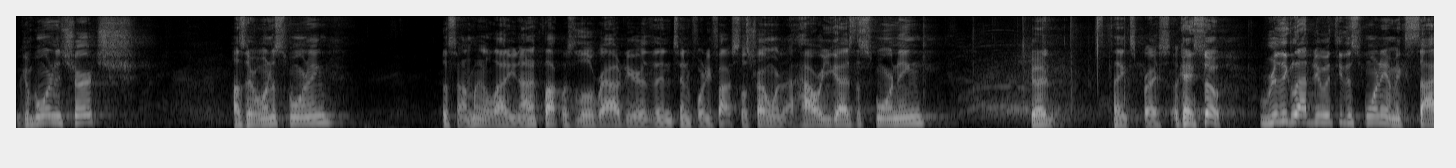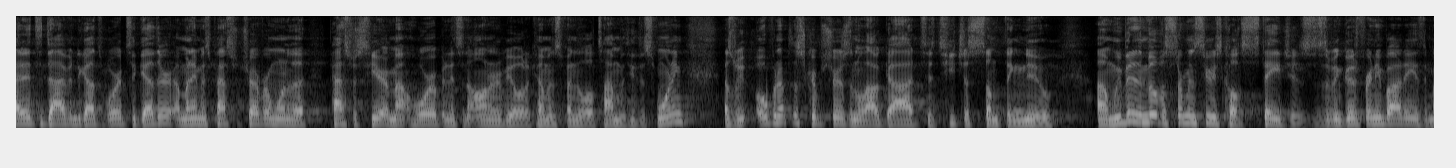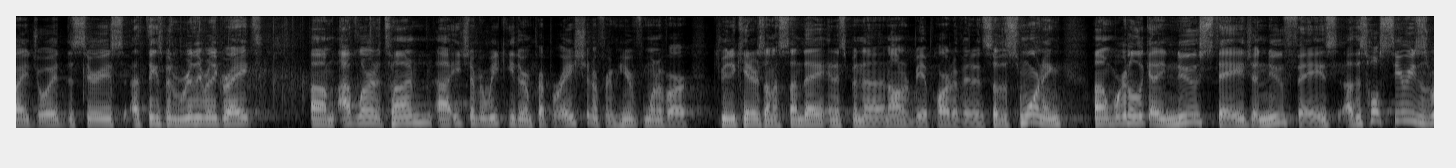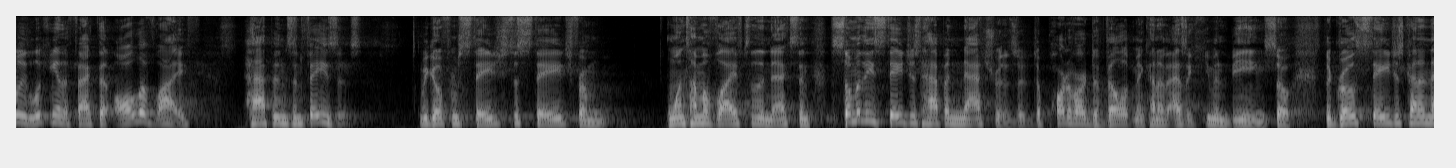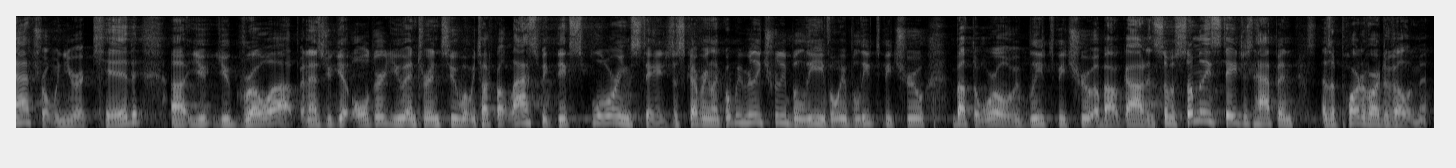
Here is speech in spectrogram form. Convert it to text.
Good morning, church. How's everyone this morning? Listen, I'm gonna lie to you. Nine o'clock was a little rowdier than 10:45. So let's try one more. How are you guys this morning? Good. Thanks, Bryce. Okay, so really glad to be with you this morning. I'm excited to dive into God's Word together. Uh, My name is Pastor Trevor. I'm one of the pastors here at Mount Horeb, and it's an honor to be able to come and spend a little time with you this morning as we open up the Scriptures and allow God to teach us something new. Um, we've been in the middle of a sermon series called Stages. Has it been good for anybody? Has anybody enjoyed this series? I think it's been really, really great. Um, I've learned a ton uh, each and every week, either in preparation or from hearing from one of our communicators on a Sunday, and it's been a, an honor to be a part of it. And so this morning, um, we're going to look at a new stage, a new phase. Uh, this whole series is really looking at the fact that all of life happens in phases. We go from stage to stage, from one time of life to the next. And some of these stages happen naturally. They're a part of our development kind of as a human being. So the growth stage is kind of natural. When you're a kid, uh, you, you grow up. And as you get older, you enter into what we talked about last week, the exploring stage, discovering like what we really truly believe, what we believe to be true about the world, what we believe to be true about God. And so some of these stages happen as a part of our development.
